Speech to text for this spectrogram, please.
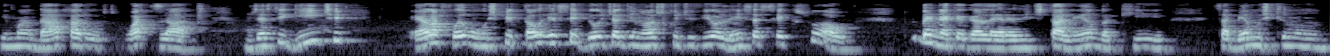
e mandar para o WhatsApp. No dia seguinte, ela foi ao hospital e recebeu o diagnóstico de violência sexual. Tudo bem, né, que a galera, a gente está lendo aqui Sabemos que não,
